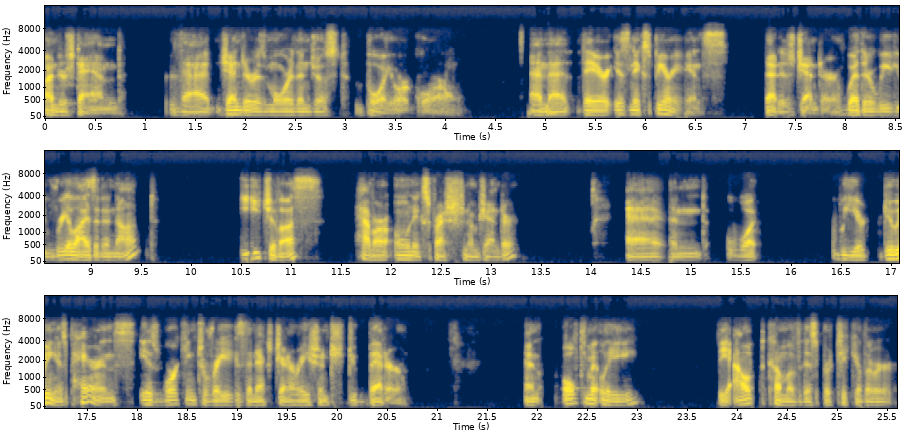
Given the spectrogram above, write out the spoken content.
understand that gender is more than just boy or girl, and mm-hmm. that there is an experience that is gender, whether we realize it or not. Each of us have our own expression of gender. And what we are doing as parents is working to raise the next generation to do better. And ultimately, the outcome of this particular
